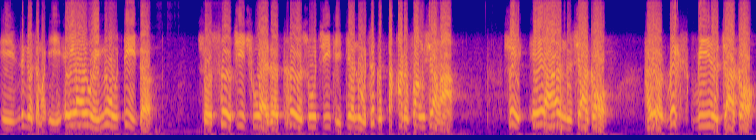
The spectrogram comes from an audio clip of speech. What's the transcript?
以那个什么以 AI 为目的的所设计出来的特殊机体电路，这个大的方向啊。所以 ARM 的架构，还有 RISC-V 的架构，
